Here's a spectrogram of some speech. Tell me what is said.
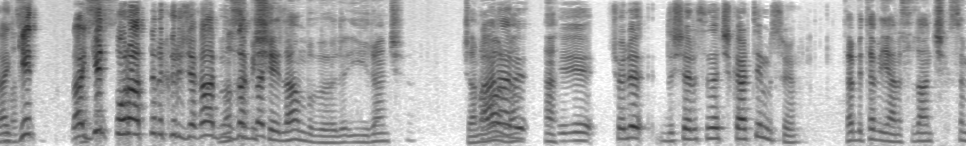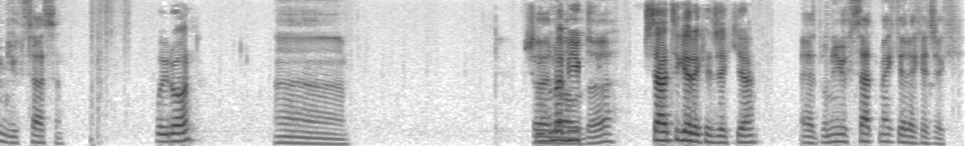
Lan Nasıl- git. Lan nasıl- git boru hattını kıracak abi Nasıl uzaklaş. bir şey lan bu böyle iğrenç. Canavar Kaan lan. abi. Ee, şöyle dışarısına çıkartayım mı suyun? Tabi tabi yani sudan çıksın bir yükselsin. Buyurun. Ha, Şimdi böyle buna bir oldu. yükselti gerekecek ya. Evet bunu yükseltmek gerekecek.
